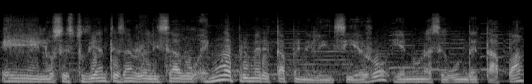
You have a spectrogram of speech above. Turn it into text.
eh, los estudiantes han realizado en una primera etapa en el encierro y en una segunda etapa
